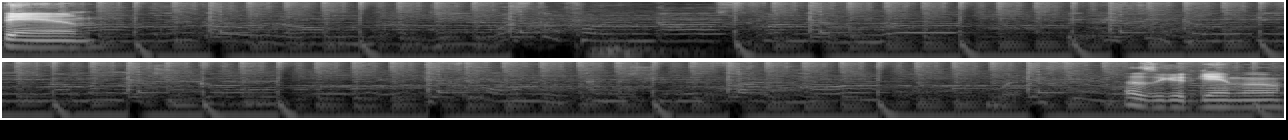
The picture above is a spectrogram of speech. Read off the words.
Damn. That was a good game, though.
